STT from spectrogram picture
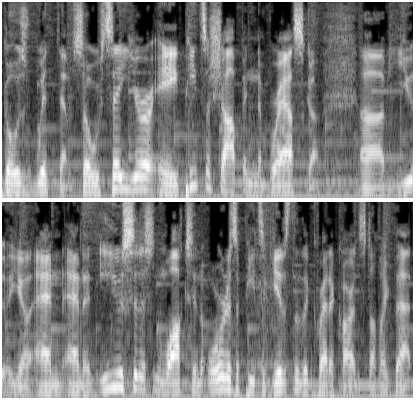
goes with them. So, say you're a pizza shop in Nebraska, uh, you, you know, and and an EU citizen walks in, orders a pizza, gives them the credit card, stuff like that.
